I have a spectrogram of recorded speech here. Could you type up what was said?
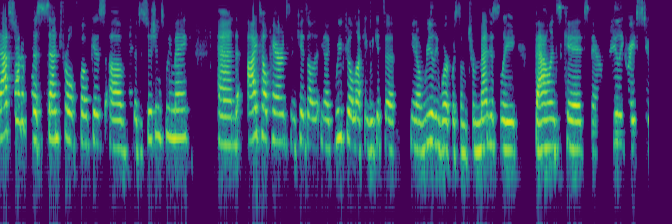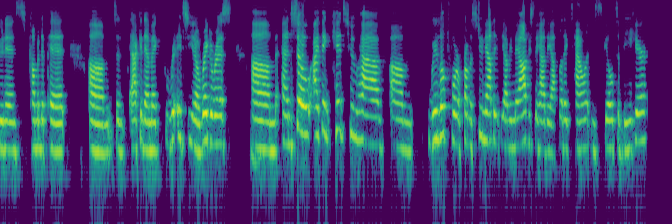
that's sort of the central focus of the decisions we make and I tell parents and kids all that, you know, like we feel lucky we get to, you know, really work with some tremendously balanced kids. They're really great students coming to Pitt. Um, it's an academic, it's, you know, rigorous. Um, and so I think kids who have, um, we look for from a student athlete, I mean, they obviously have the athletic talent and skill to be here,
